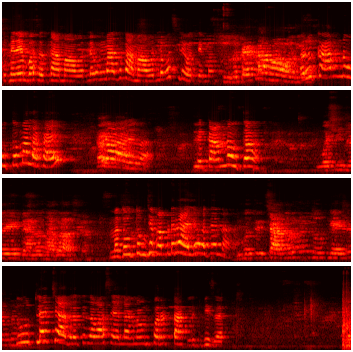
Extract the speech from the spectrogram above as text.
तुम्ही नाही बसत काम आवरलं? मग माझं काम आवरलं बसले होते मग. तुझं काय काम आवडलं अरे काम नव्हतं मला काय? काय वा काम? अरे वा. ते काम नव्हतं. मशीनचं एक गाणं झालं असतं. मग तो तुमचे कपडे राहिले होते ना? मग ते चादर पण धुवून घ्यायचं होतं. धुतल्याच चादर तिचा वास यायला लागला म्हणून परत टाकलीत भिजत परत आलं माझी पाठ घायचं.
